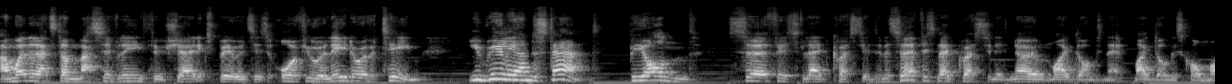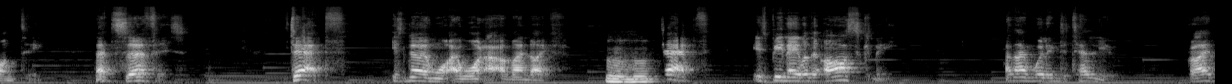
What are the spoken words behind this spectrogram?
And whether that's done massively through shared experiences or if you're a leader of a team, you really understand beyond surface led questions. And a surface led question is no, my dog's name, my dog is called Monty. That's surface. Depth is knowing what I want out of my life. Mm-hmm. Depth is being able to ask me, and I'm willing to tell you, right?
